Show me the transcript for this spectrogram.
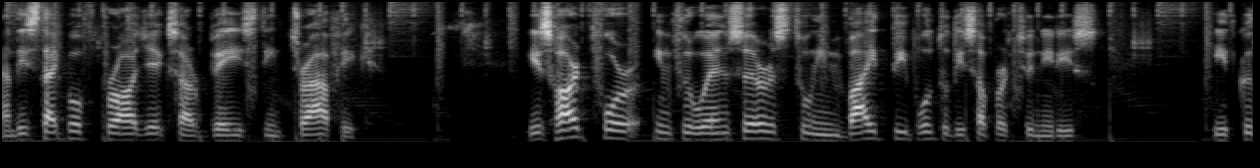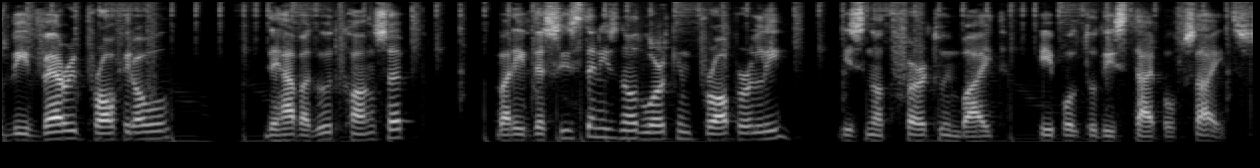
And these type of projects are based in traffic. It's hard for influencers to invite people to these opportunities it could be very profitable. They have a good concept, but if the system is not working properly, it's not fair to invite people to this type of sites.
